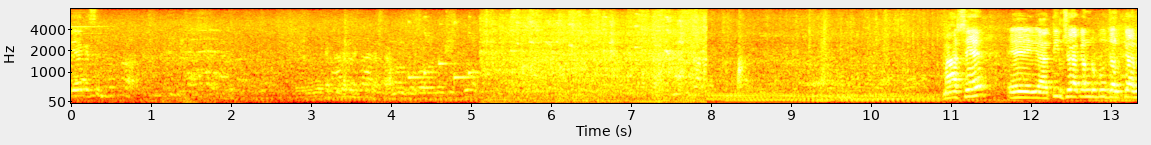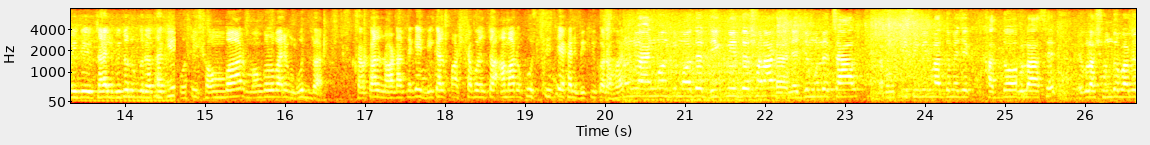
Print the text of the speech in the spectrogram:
দিয়ে গেছে মাসে এই তিনশো একানব্বই জনকে আমি যে চাইল বিতরণ করে থাকি। প্রতি সোমবার মঙ্গলবার এবং বুধবার। সকাল নটা থেকে বিকাল পাঁচটা পর্যন্ত আমার উপস্থিতি এখানে বিক্রি করা হয়। আইনমন্ত্রী মহোদয় দিক নির্দেশনা ন্যায্য মূল্যে চাল এবং কৃষিবির মাধ্যমে যে খাদ্যগুলো আছে এগুলো সুন্দরভাবে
